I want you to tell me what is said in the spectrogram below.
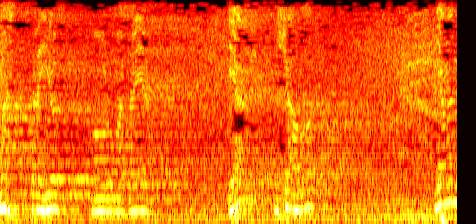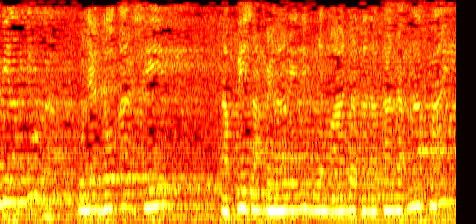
Mas serius? Ya, insya Allah. Jangan bilang juga. Udah doa sih, tapi sampai hari ini belum ada tanda-tanda. Ngapain?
